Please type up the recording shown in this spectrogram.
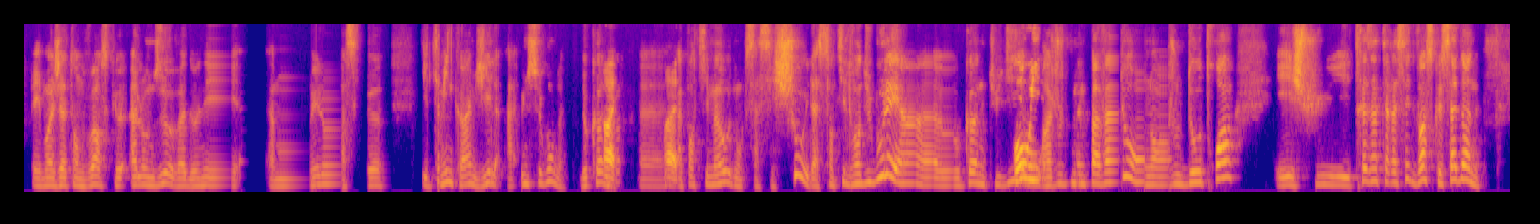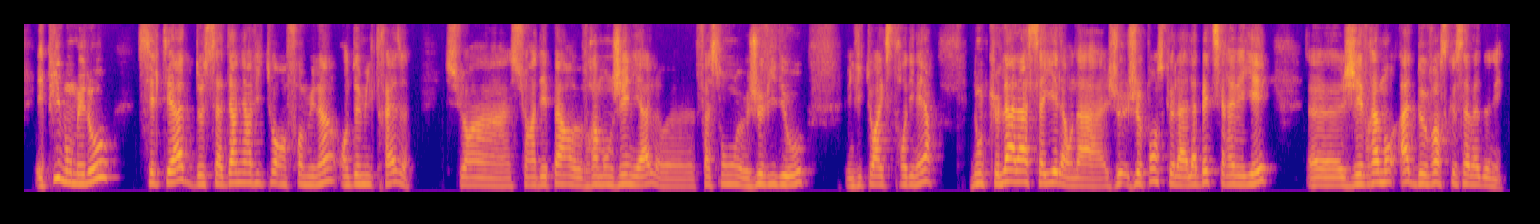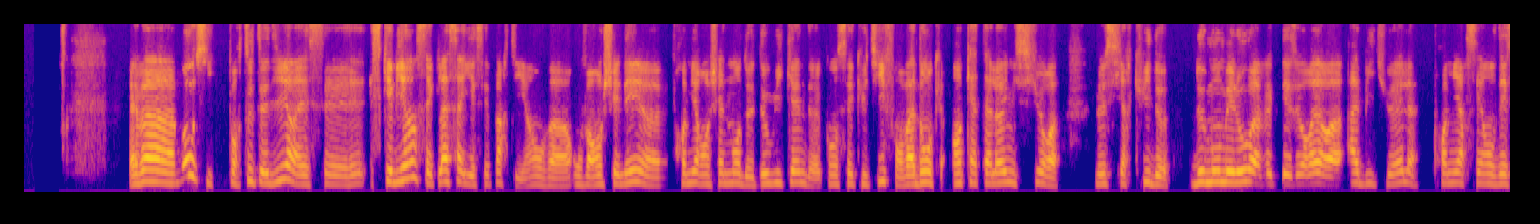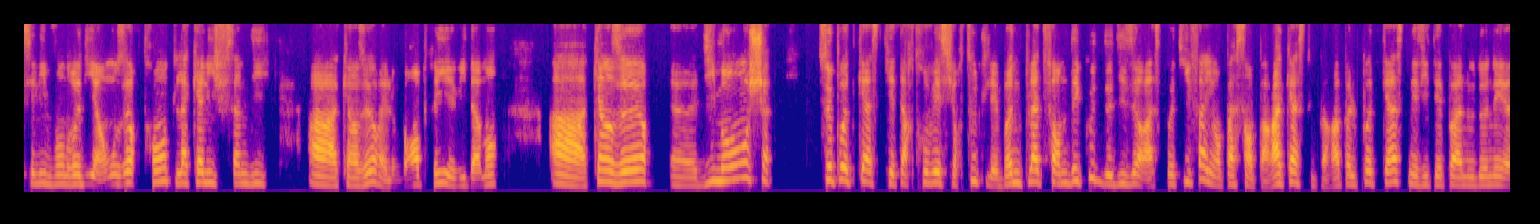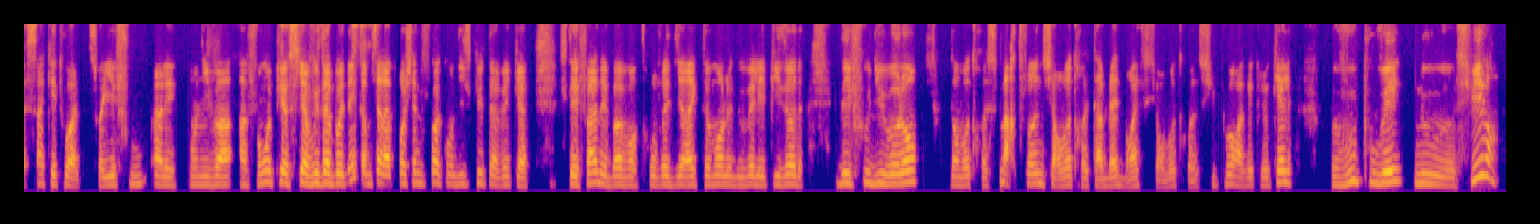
Et moi, j'attends de voir ce que Alonso va donner à Montmelo parce qu'il termine quand même, Gilles, à une seconde de Con euh, à Portimao. Donc, ça, c'est chaud. Il a senti le vent du boulet. Hein. Ocon, tu dis, oh on rajoute même pas 20 tours, on en rajoute deux ou trois. Et je suis très intéressé de voir ce que ça donne. Et puis, Montmelo, c'est le théâtre de sa dernière victoire en Formule 1 en 2013 sur un, départ euh, vraiment génial, euh, façon euh, jeu vidéo, une victoire extraordinaire. Donc là, là, ça y est, là, on a, je, pense que la, bête s'est réveillée. J'ai vraiment hâte de voir ce que ça va donner. Eh ben, moi aussi, pour tout te dire. Et. Ce qui est bien, c'est que là, ça y est, c'est parti. Hein. On, va, on va enchaîner. premier enchaînement de deux week-ends consécutifs. On va donc en Catalogne sur le circuit de, de Montmélo avec des horaires habituels. Première séance d'essai libre vendredi à 11h30. La qualif samedi à 15h et le Grand Prix évidemment à 15h euh, dimanche. Ce podcast qui est à retrouver sur toutes les bonnes plateformes d'écoute de Deezer à Spotify en passant par Acast ou par Apple Podcast. N'hésitez pas à nous donner 5 étoiles. Soyez fous. Allez, on y va à fond. Et puis aussi à vous abonner. Comme ça, la prochaine fois qu'on discute avec euh, Stéphane, et eh ben, vous retrouverez directement le nouvel épisode des Fous du Volant dans votre smartphone, sur votre tablette, bref, sur votre support avec lequel vous pouvez nous suivre.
